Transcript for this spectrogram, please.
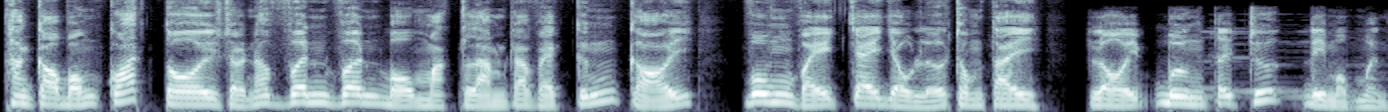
Thằng cò bỗng quát tôi rồi nó vênh vênh bộ mặt làm ra vẻ cứng cỏi, vung vẩy chai dầu lửa trong tay, lội bươn tới trước đi một mình.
